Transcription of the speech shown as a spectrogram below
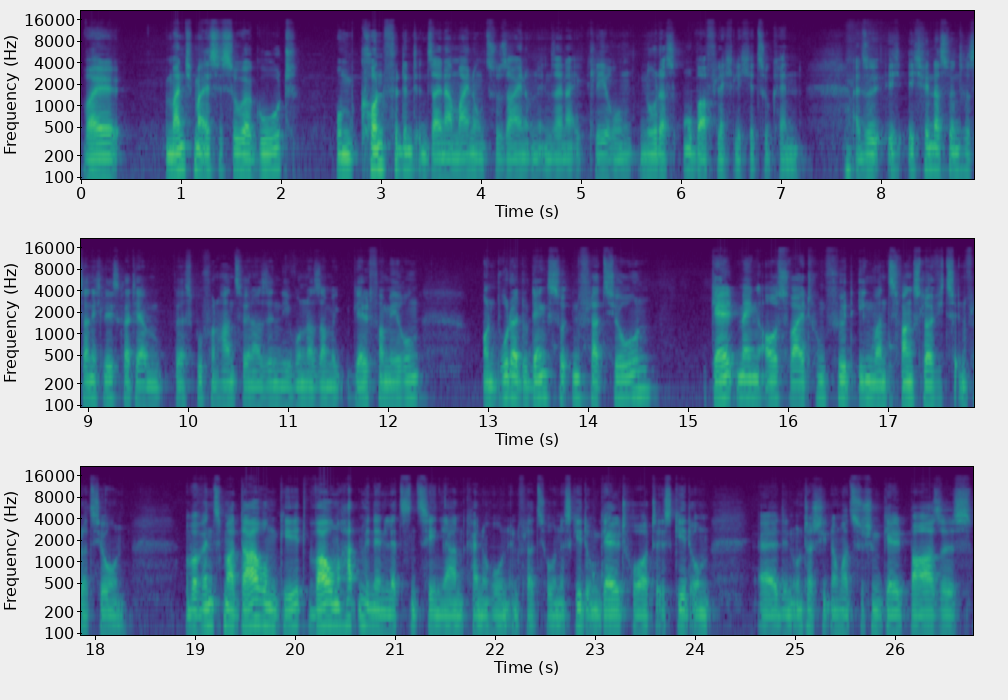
Weil manchmal ist es sogar gut, um confident in seiner Meinung zu sein und in seiner Erklärung, nur das Oberflächliche zu kennen. Also ich, ich finde das so interessant, ich lese gerade ja das Buch von Hans-Werner Sinn, die wundersame Geldvermehrung. Und Bruder, du denkst so, Inflation, Geldmengenausweitung führt irgendwann zwangsläufig zu Inflation. Aber wenn es mal darum geht, warum hatten wir in den letzten zehn Jahren keine hohen Inflationen? Es geht um Geldhorte, es geht um äh, den Unterschied nochmal zwischen Geldbasis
